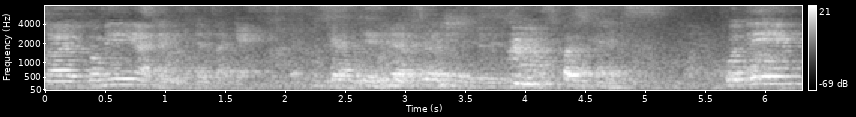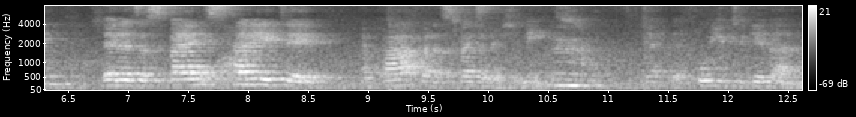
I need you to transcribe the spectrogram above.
So for me, I think it's a game. For them, it is a space, harete, apart, but a space that you connects. Yeah, that pull you together.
